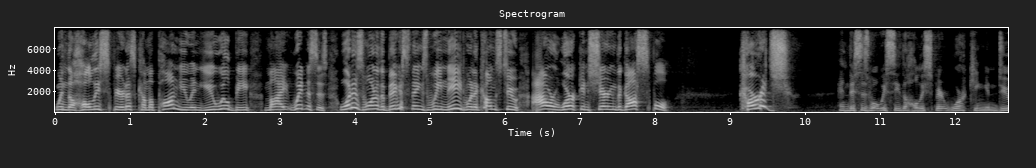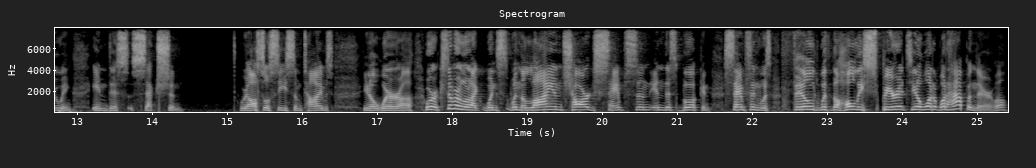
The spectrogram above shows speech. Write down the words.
when the Holy Spirit has come upon you, and you will be my witnesses. What is one of the biggest things we need when it comes to our work in sharing the gospel? Courage. And this is what we see the Holy Spirit working and doing in this section. We also see sometimes, you know, where, uh, where similar like when, when the lion charged Samson in this book and Samson was filled with the Holy Spirit, you know, what, what happened there? Well,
